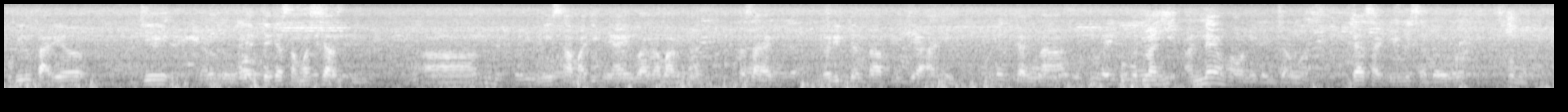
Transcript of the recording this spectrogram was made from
पुढील कार्य जे जनतेच्या समस्या असतील मी सामाजिक न्याय विभागामार्फत कसं आहे गरीब जनता आपली जी आहे त्यांना कुठलाही अन्याय व्हावा नाही त्यांच्यावर त्यासाठी मी सदैव समोर.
